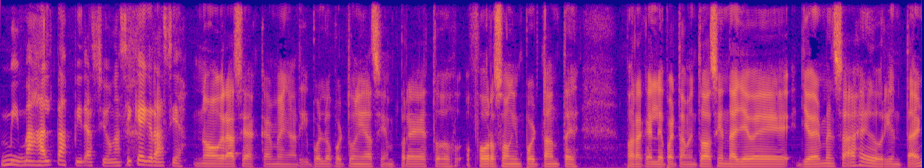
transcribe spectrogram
mi más alta aspiración. Así que gracias. No, gracias Carmen, a ti por la oportunidad. Siempre estos foros son importantes para que el Departamento de Hacienda lleve, lleve el mensaje de orientar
